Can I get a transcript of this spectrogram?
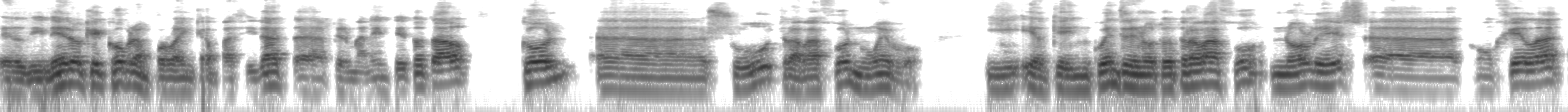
el, dinero que cobran por la incapacidad permanente total con su trabajo nuevo y el que encuentren otro trabajo no les congela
